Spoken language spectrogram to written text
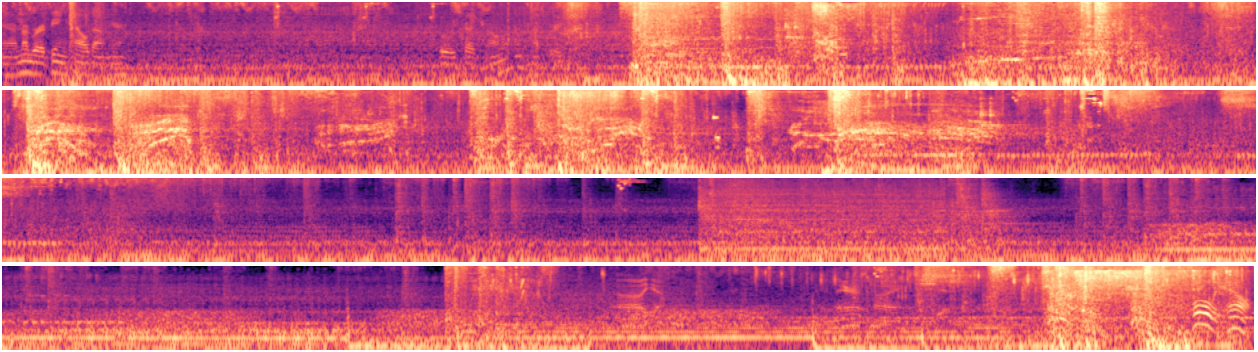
Yeah, I remember it being hell down here. Oh, he's got a drone with him? That's weird. Holy hell.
